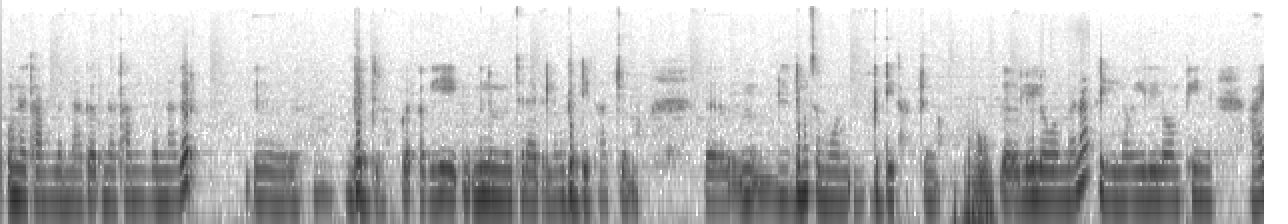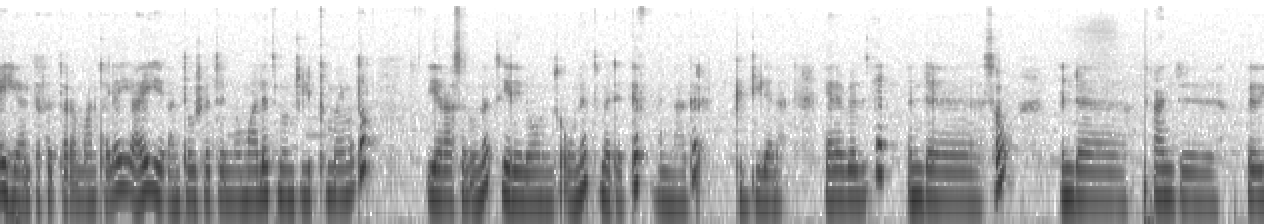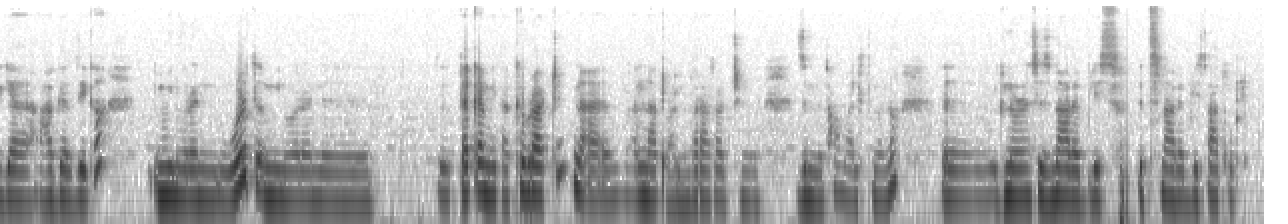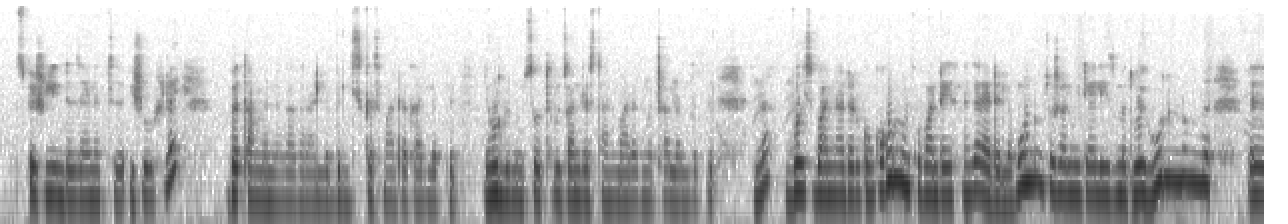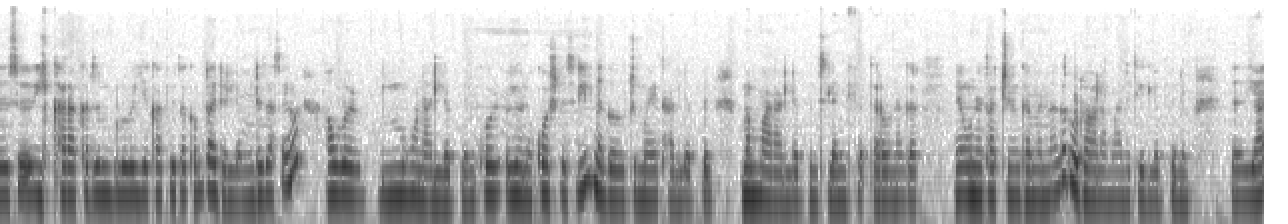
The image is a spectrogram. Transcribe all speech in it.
እውነታን መናገር እውነታን መናገር ግድ ነው። በቃ ይሄ ምንም እንትን አይደለም፣ ግዴታችን ነው። ድምጽ መሆን ግዴታችን ነው። ሌላውን መናቅ፣ ሌላው የሌላውን ፔን አይ ይሄ አልተፈጠረም አንተ ላይ አይ አንተ ውሸትን ነው ማለት ነው እንጂ ልክ የማይመጣው የራስን እውነት የሌላውንም ሰው እውነት መደገፍ መናገር ግድ ይለናል። ያለበለዚያ እንደ ሰው እንደ አንድ የሀገር ዜጋ የሚኖረን worth የሚኖረን ጠቀሜታ ክብራችን እናጠዋለን በራሳችን ዝምታ ማለት ነው እና ኢግኖረንስ ዝናረ ብሌስ ትስናረ ብሌስ አቶል ስፔሻሊ እንደዚህ አይነት issue ዎች ላይ በጣም መነጋገር አለብን፣ discuss ማድረግ አለብን። የሁሉንም ሰው truth understand ማድረግ መቻል አለብን እና voice ባናደርገው እንኳ ሁሉም እኮ በአንድ አይነት ነገር አይደለም። ሁሉም social media ላይ ይዝመት ወይ ሁሉም ይከራከር ዝም ብሎ በየካፌው ተቀምጦ አይደለም። እንደዛ ሳይሆን aware መሆን አለብን። የሆነ consciously ነገሮችን ማየት አለብን፣ መማር አለብን ስለሚፈጠረው ነገር። እውነታችንን ከመናገር ወደኋላ ማለት የለብንም።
